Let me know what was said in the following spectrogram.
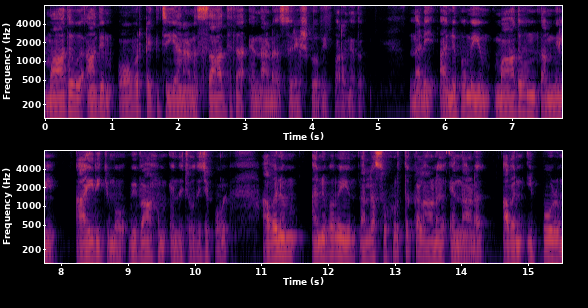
മാധവ് ആദ്യം ഓവർടേക്ക് ചെയ്യാനാണ് സാധ്യത എന്നാണ് സുരേഷ് ഗോപി പറഞ്ഞത്. നടി അനുപമയും മാധവും തമ്മിൽ ആയിരിക്കുമോ വിവാഹം എന്ന് ചോദിച്ചപ്പോൾ അവനും അനുപമയും നല്ല സുഹൃത്തുക്കളാണ് എന്നാണ് അവൻ ഇപ്പോഴും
